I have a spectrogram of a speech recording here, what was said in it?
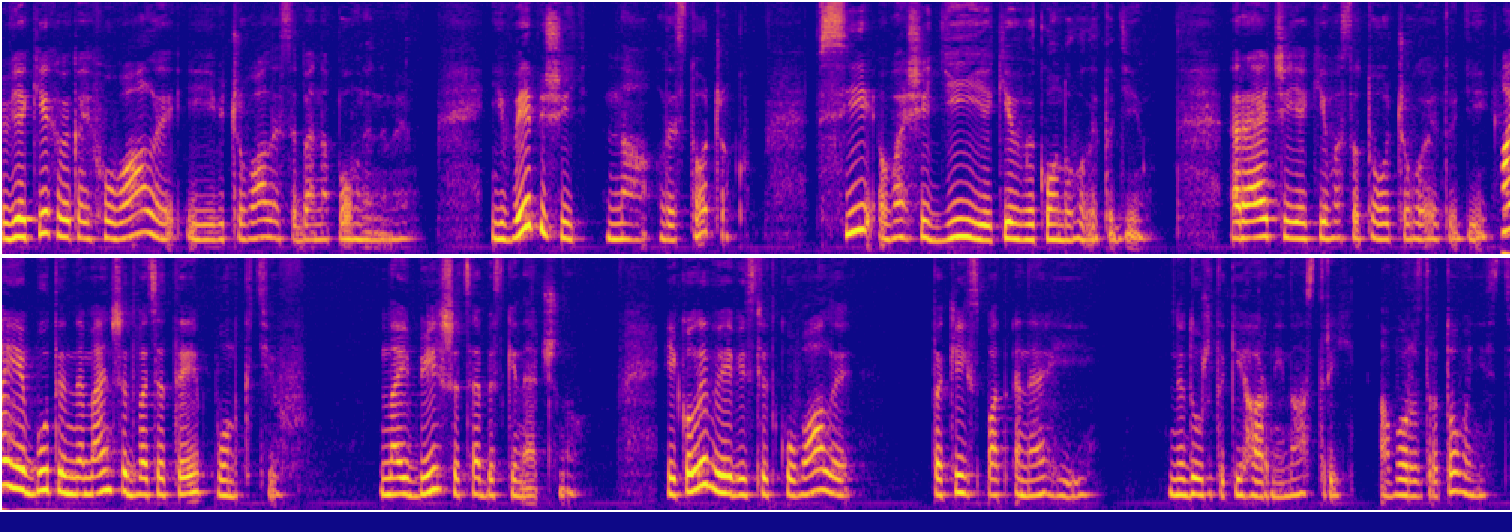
в яких ви кайфували і відчували себе наповненими. І випишіть на листочок всі ваші дії, які ви виконували тоді, речі, які вас оточували тоді. Має бути не менше 20 пунктів. Найбільше це безкінечно. І коли ви відслідкували такий спад енергії, не дуже такий гарний настрій або роздратованість,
